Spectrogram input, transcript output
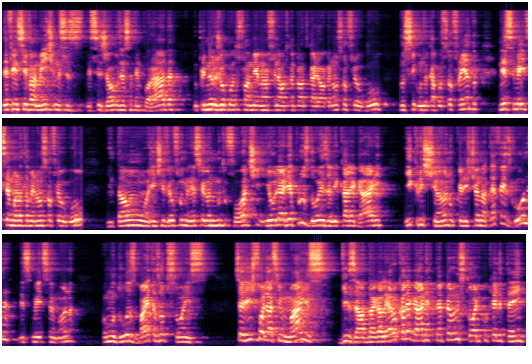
defensivamente nesses, nesses jogos nessa temporada. No primeiro jogo contra o Flamengo na final do Campeonato Carioca não sofreu gol, no segundo acabou sofrendo. Nesse meio de semana também não sofreu gol. Então a gente vê o Fluminense chegando muito forte e eu olharia para os dois ali, Calegari e Cristiano. O Cristiano até fez gol, né, nesse meio de semana, como duas baitas opções. Se a gente for olhar assim, mais visado da galera é o Calegari, até pelo histórico que ele tem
